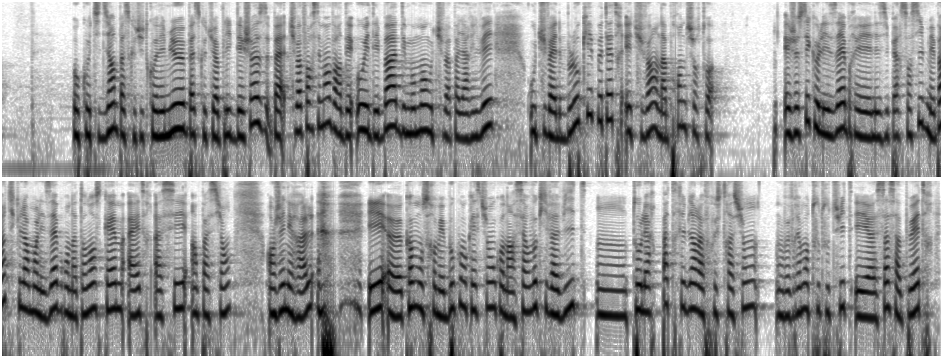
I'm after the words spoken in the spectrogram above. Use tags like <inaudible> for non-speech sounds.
au quotidien parce que tu te connais mieux, parce que tu appliques des choses, bah, tu vas forcément avoir des hauts et des bas, des moments où tu vas pas y arriver, où tu vas être bloqué peut-être et tu vas en apprendre sur toi. Et je sais que les zèbres et les hypersensibles, mais particulièrement les zèbres, on a tendance quand même à être assez impatients en général. <laughs> Et euh, comme on se remet beaucoup en question, qu'on a un cerveau qui va vite, on tolère pas très bien la frustration, on veut vraiment tout tout de suite. Et euh, ça, ça peut être...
